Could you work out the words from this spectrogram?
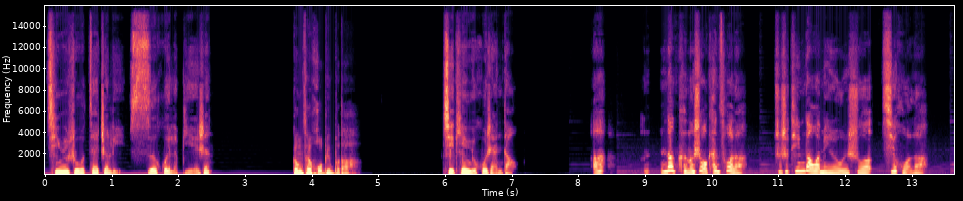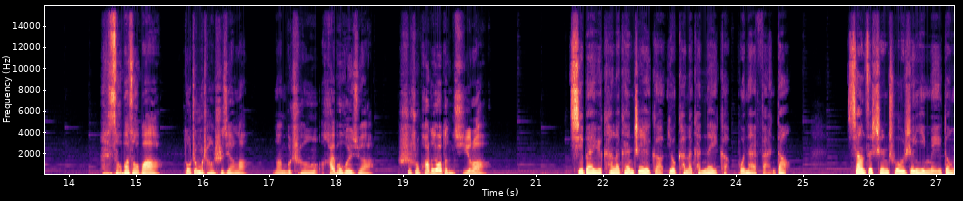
秦玉茹在这里私会了别人。刚才火并不大。齐天宇忽然道：“啊，那可能是我看错了。”只是听到外面有人说起火了。哎，走吧走吧，都这么长时间了，难不成还不回去啊？师叔怕的要等急了。齐白羽看了看这个，又看了看那个，不耐烦道：“巷子深处人影没动，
